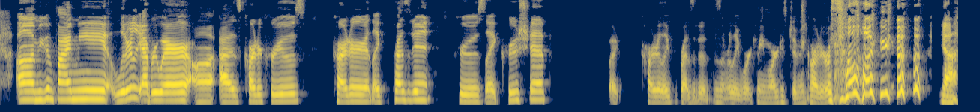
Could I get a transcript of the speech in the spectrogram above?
um, you can find me literally everywhere uh, as Carter Cruise. Carter, like the president. Cruise, like cruise ship. But Carter, like the president, doesn't really work anymore because Jimmy Carter was so long ago. Yeah.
